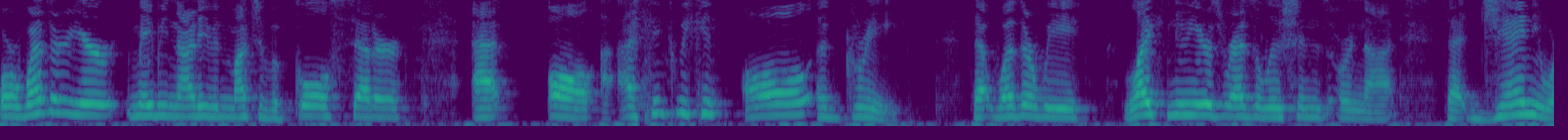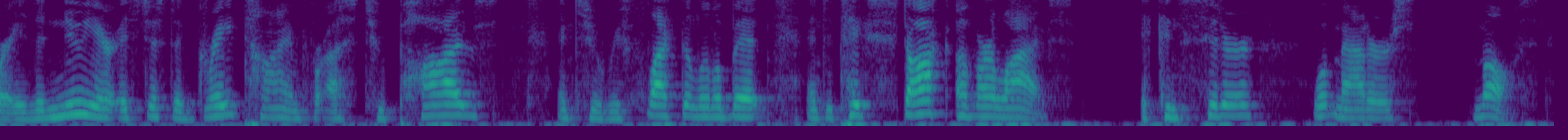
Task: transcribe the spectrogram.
or whether you're maybe not even much of a goal setter at all, I think we can all agree that whether we like New Year's resolutions or not, that January, the new year, is just a great time for us to pause and to reflect a little bit and to take stock of our lives and consider what matters most.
